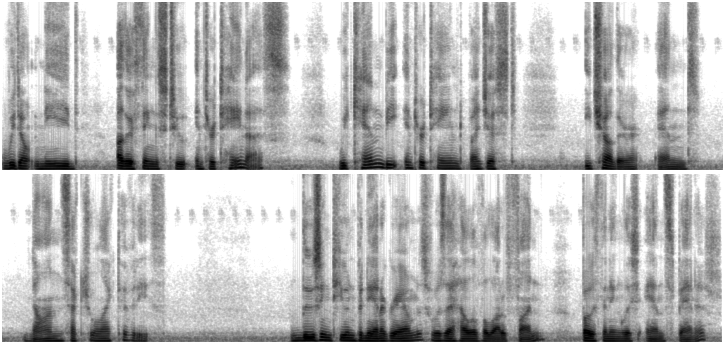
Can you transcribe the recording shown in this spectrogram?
we don't need other things to entertain us, we can be entertained by just each other and non sexual activities. Losing to you in bananagrams was a hell of a lot of fun, both in English and Spanish.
